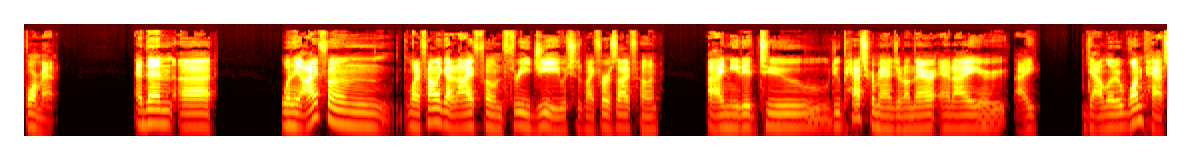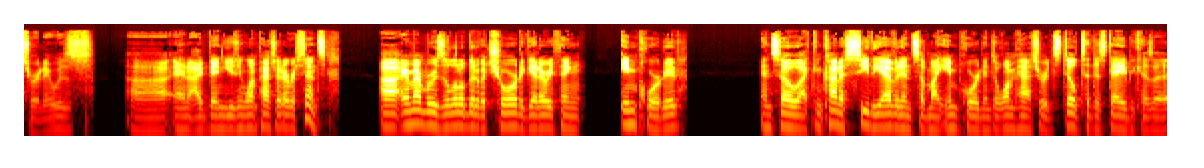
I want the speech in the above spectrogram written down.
format, and then uh, when the iPhone when I finally got an iPhone 3G, which was my first iPhone, I needed to do password management on there, and I I downloaded 1Password. It was uh, and I've been using 1Password ever since. Uh, I remember it was a little bit of a chore to get everything imported, and so I can kind of see the evidence of my import into 1Password still to this day because uh,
